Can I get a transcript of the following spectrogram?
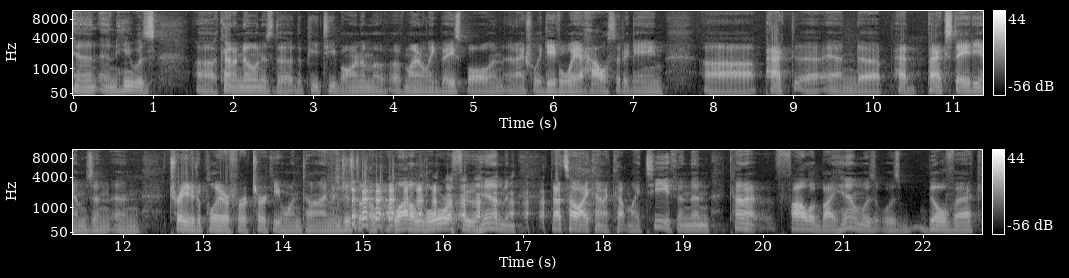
and and he was uh, kind of known as the the P.T. Barnum of, of minor league baseball, and, and actually gave away a house at a game, uh, packed uh, and uh, had packed stadiums, and and traded a player for a turkey one time, and just a, a lot of lore through him, and that's how I kind of cut my teeth. And then kind of followed by him was was Bill Veeck.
